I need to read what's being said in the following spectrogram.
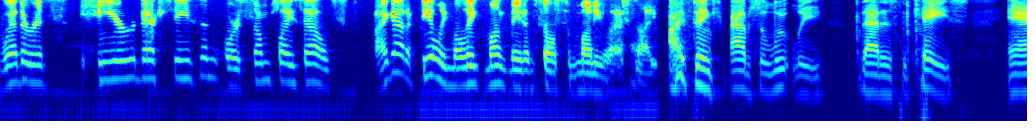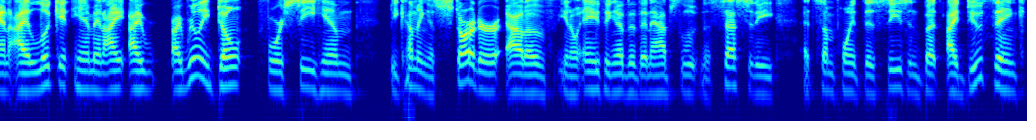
Whether it's here next season or someplace else, I got a feeling Malik Monk made himself some money last night. I think absolutely that is the case. And I look at him and I, I, I really don't foresee him becoming a starter out of you know anything other than absolute necessity at some point this season. But I do think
